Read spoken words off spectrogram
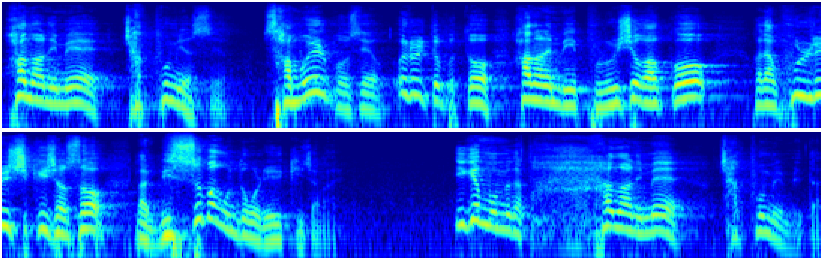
하나님의 작품이었어요. 사무엘 보세요. 어릴 때부터 하나님이 부르셔갖고 그냥 훈련시키셔서 나 미스바 운동을 일으키잖아요. 이게 뭡니까? 다 하나님의 작품입니다.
